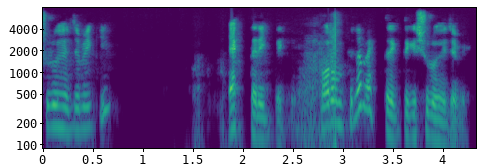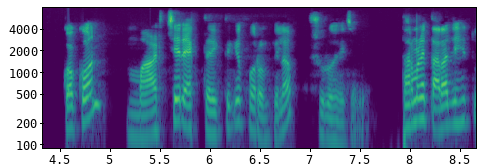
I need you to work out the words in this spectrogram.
শুরু হয়ে যাবে কি? এক তারিখ থেকে, ফর্ম ফিল এক তারিখ থেকে শুরু হয়ে যাবে। কখন? মার্চের এক তারিখ থেকে ফর্ম ফিল শুরু হয়ে যাবে। তার মানে তারা যেহেতু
